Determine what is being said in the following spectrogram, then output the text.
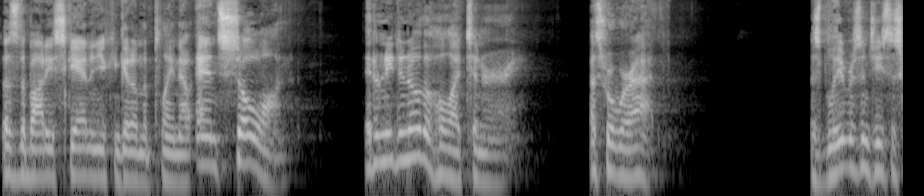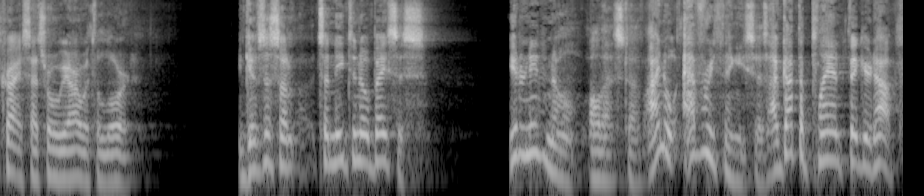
does the body scan and you can get on the plane now, and so on. They don't need to know the whole itinerary. That's where we're at. As believers in Jesus Christ, that's where we are with the Lord. It gives us a, it's a need to know basis. You don't need to know all that stuff. I know everything, he says. I've got the plan figured out.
